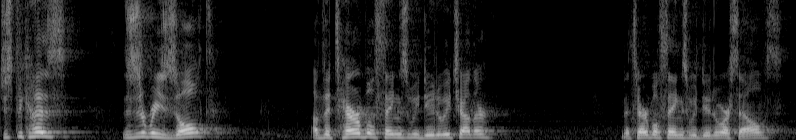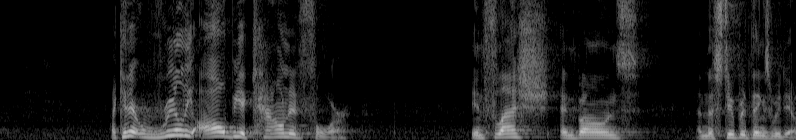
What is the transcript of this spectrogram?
Just because this is a result of the terrible things we do to each other, the terrible things we do to ourselves? Like, can it really all be accounted for in flesh and bones and the stupid things we do?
